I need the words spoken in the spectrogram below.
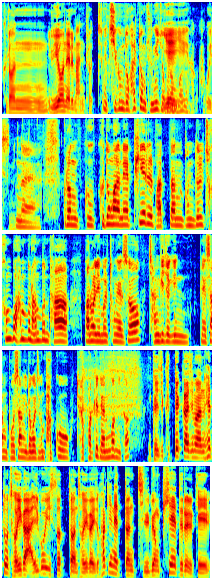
그런 위원회를 만들었죠. 네, 지금도 활동 중이죠. 예, 그런 예, 하고 있습니다. 네. 그럼 그 그동안에 피해를 봤던 분들 전부 한 분 한 분 다 반올림을 통해서 장기적인 배상 보상 이런 걸 지금 받고 받게 되는 겁니까? 그러니까 이제 그때까지만 해도 저희가 알고 있었던 저희가 이제 확인했던 질병 피해들을 이렇게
